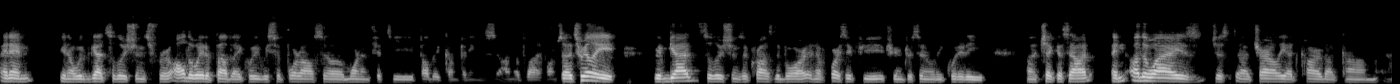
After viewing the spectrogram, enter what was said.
and then you know we've got solutions for all the way to public. We we support also more than 50 public companies on the platform. So it's really we've got solutions across the board. And of course, if you if you're interested in liquidity, uh, check us out. And otherwise, just uh, Charly at carta.com. Uh,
